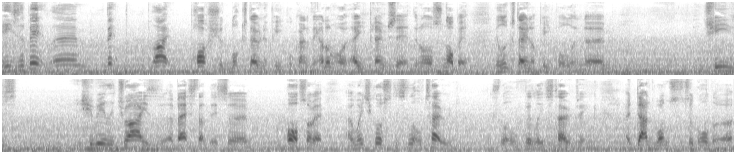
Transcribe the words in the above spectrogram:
He's a bit, um, a bit like posh and looks down at people kind of thing. I don't know how you pronounce it. You know, snobby. He looks down at people, and um, she's she really tries her best at this. Um, oh, sorry. And when she goes to this little town, this little village town thing, her dad wants her to go there,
